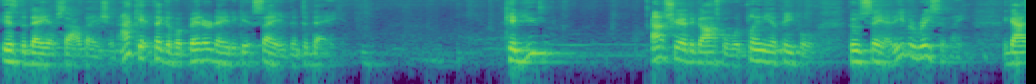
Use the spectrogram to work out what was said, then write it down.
is the day of salvation. I can't think of a better day to get saved than today. Can you? I've shared the gospel with plenty of people who said, even recently, the guy,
